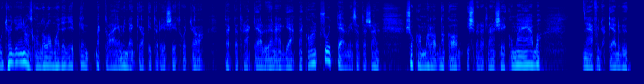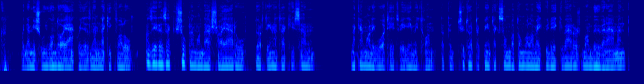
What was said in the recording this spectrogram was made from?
Úgyhogy én azt gondolom, hogy egyébként megtalálja mindenki a kitörését, hogyha fektet rá kellő energiát, meg hangsúlyt. Természetesen sokan maradnak a ismeretlenség homályába, elfogy a kedvük, vagy nem is úgy gondolják, hogy ez nem nekik való. Azért ezek sok lemondással járó történetek, hiszen nekem alig volt hétvégém itthon. Tehát egy csütörtök, péntek, szombaton valamelyik vidéki városban bőven elment,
